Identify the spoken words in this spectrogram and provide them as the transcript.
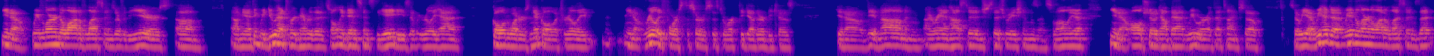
you know we've learned a lot of lessons over the years um, i mean i think we do have to remember that it's only been since the 80s that we really had Goldwater-Nichols, which really, you know, really forced the services to work together because, you know, Vietnam and Iran hostage situations and Somalia, you know, all showed how bad we were at that time. So, so yeah, we had to we had to learn a lot of lessons that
